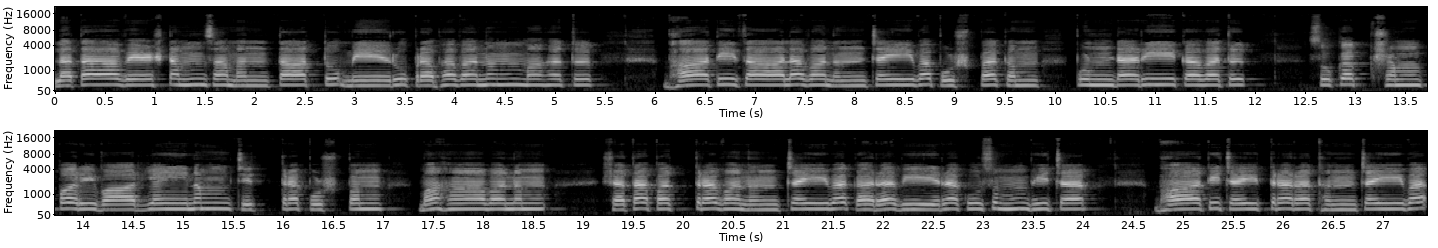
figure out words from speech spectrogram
लतावेष्टं समन्तात्तु मेरुप्रभवनं महत्। भातितालवनं चैव पुष्पकं पुण्डरीकवत्। सुकक्षं परिवार्यैनं चित्रपुष्पं महावनं शतपत्रवनं चैव करवीरकुसुम्भि च भाति चैत्ररथं चैव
